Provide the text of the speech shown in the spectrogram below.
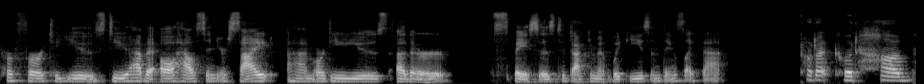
prefer to use? Do you have it all house in your site, um, or do you use other spaces to document wikis and things like that? Product called Hub.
